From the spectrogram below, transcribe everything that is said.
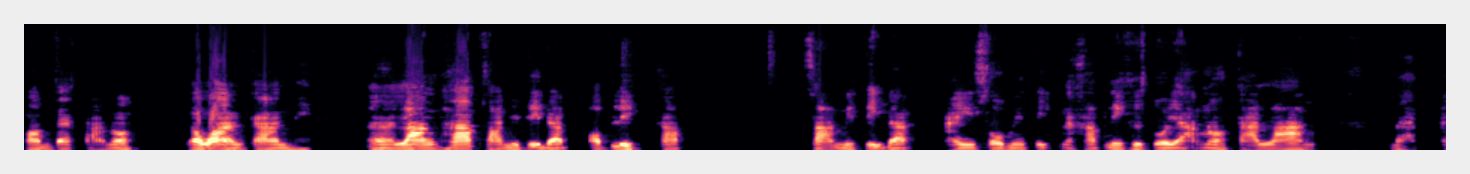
ความแตกต่างเนาะระหว่างการร่างภาพสามมิติแบบออฟลิกกับสามมิติแบบไอโซเมตริกนะครับนี่คือตัวอย่างเนาะการร่างแบบไอ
